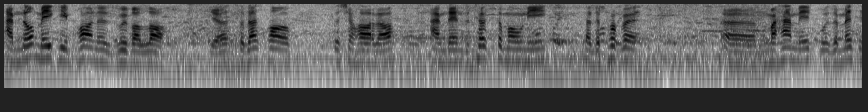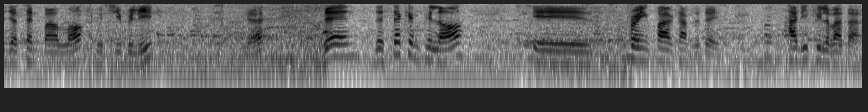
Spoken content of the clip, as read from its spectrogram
and not making partners with Allah, yeah. So that's part of the Shahada, and then the testimony that the Prophet uh, Muhammad was a messenger sent by Allah, which you believe, yeah. Then the second pillar is praying five times a day. How do you feel about that?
